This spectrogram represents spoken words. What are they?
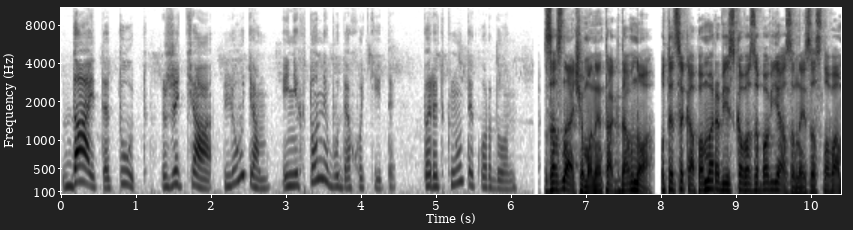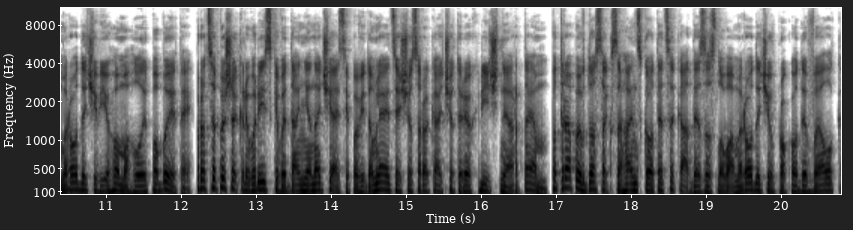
Дайте тут життя людям, і ніхто не буде хотіти переткнути кордон. Зазначимо, не так давно у ТЦК помер військовозобов'язаний. За словами родичів, його могли побити. Про це пише криворізьке видання на часі. Повідомляється, що 44-річний Артем потрапив до Саксаганського ТЦК, де, за словами родичів, проходив ВЛК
